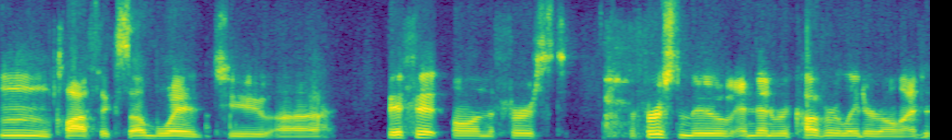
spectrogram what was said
mm, classic Subway to uh, biff it on the first the first move and then recover later on.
